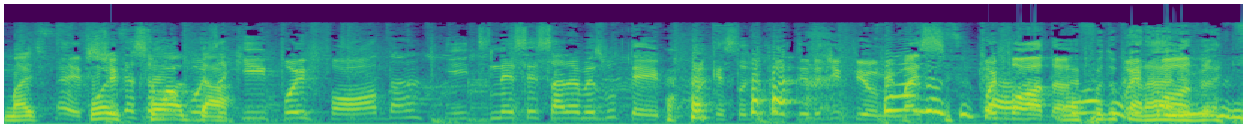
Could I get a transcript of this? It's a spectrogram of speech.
Mas É, isso foi chega a ser uma coisa que foi foda e desnecessária ao mesmo tempo, por questão de conteúdo de filme, mas foi cara. foda. É, foi do caralho, foda. velho.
